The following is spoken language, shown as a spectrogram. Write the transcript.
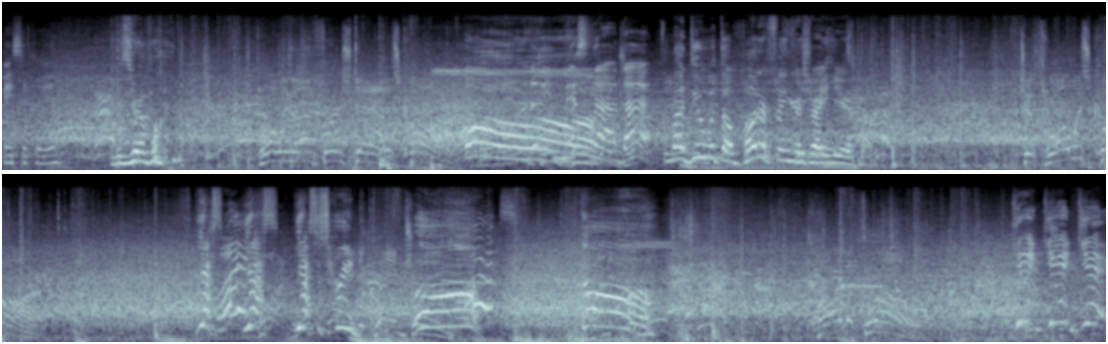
basically. The zero point. Throwing on first down is Carr. Oh! They Missed that. That. My dude with the butterfingers right here. To throw is Carr. Yes! What? Yes! Yes! A screen! To Oh! Oh! Carr to throw. Get, get, get,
